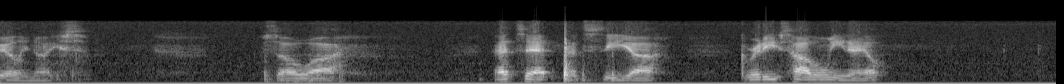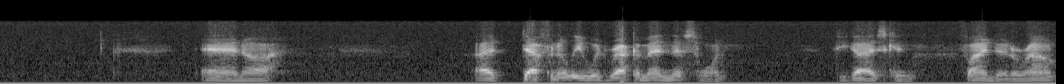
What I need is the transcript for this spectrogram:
Really nice. So, uh, that's it. That's the uh, Gritty's Halloween Ale. And uh, I definitely would recommend this one if you guys can find it around.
